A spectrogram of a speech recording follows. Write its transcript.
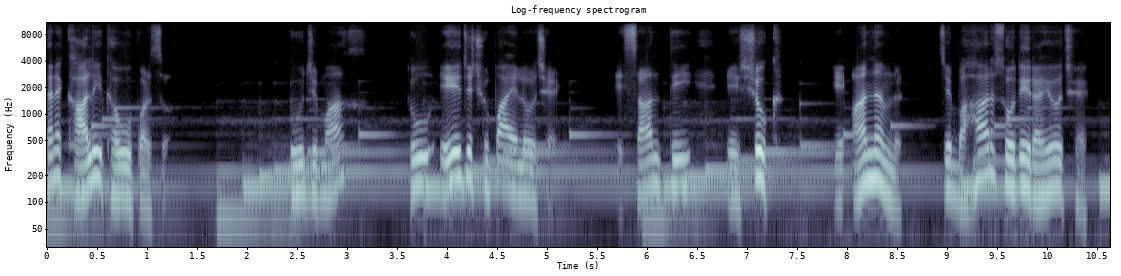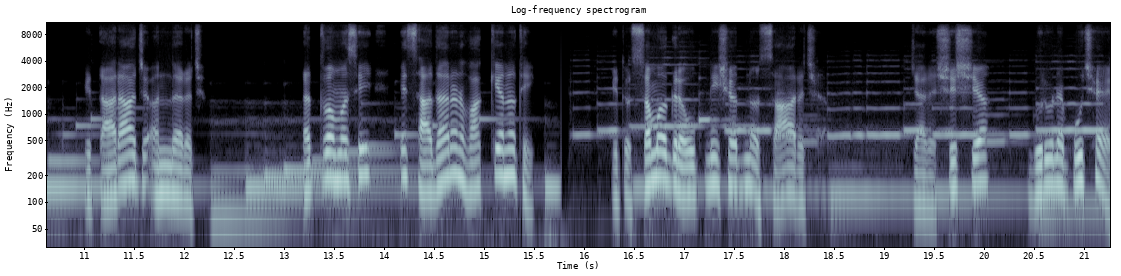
તને ખાલી થવું પડશે. તું જ તું એ જ છુપાયેલો છે. એ શાંતિ, એ સુખ, એ આનંદ જે બહાર શોધી રહ્યો છે, એ તારા જ અંદર છે. તત્વમસી એ સાધારણ વાક્ય નથી, એ તો સમગ્ર ઉપનિષદનો સાર છે. જ્યારે શિષ્ય ગુરુને પૂછે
